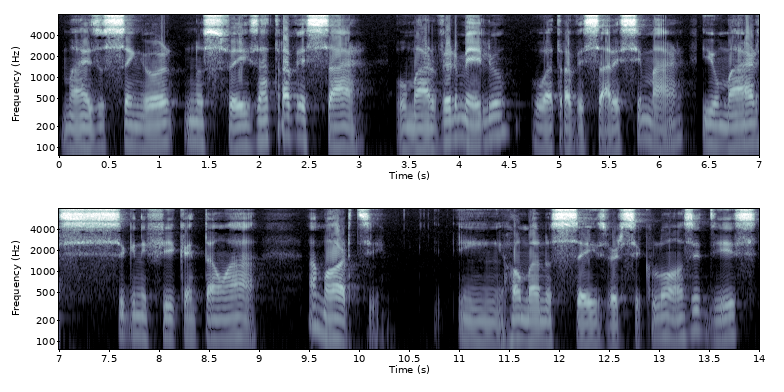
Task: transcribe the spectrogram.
mas o Senhor nos fez atravessar o Mar Vermelho, ou atravessar esse mar, e o mar significa então a, a morte. Em Romanos 6, versículo 11, diz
